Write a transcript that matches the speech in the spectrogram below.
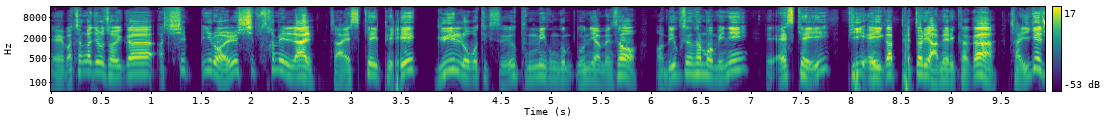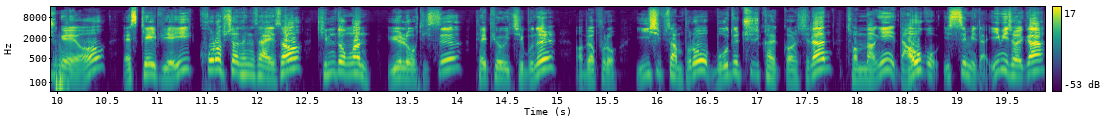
예, 마찬가지로 저희가 11월 13일 날 자, SK픽 유일 로보틱스 북미 공급 논의하면서 어, 미국 생산법인이 예, SK BA가 배터리 아메리카가 자 이게 중요해요. SK BA 콜옵션 행사에서 김동원 유일 로보틱스 대표의 지분을 어, 몇 프로? 23% 모두 취직할 것이란 전망이 나오고 있습니다. 이미 저희가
